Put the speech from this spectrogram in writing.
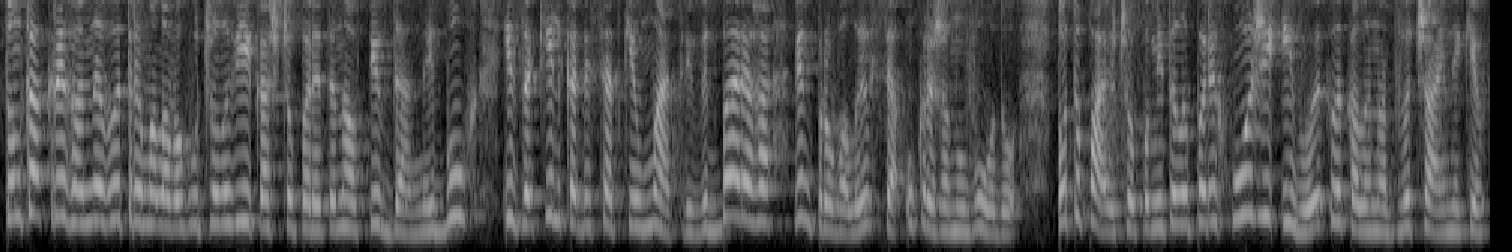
Тонка крига не витримала вагу чоловіка, що перетинав південний буг, і за кілька десятків метрів від берега він провалився у крижану воду. Потопаючого помітили перехожі і викликали надзвичайників.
